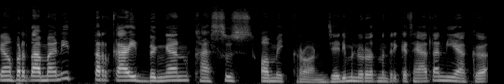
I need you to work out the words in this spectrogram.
Yang pertama nih terkait dengan kasus Omikron Jadi menurut Menteri Kesehatan nih ya ke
